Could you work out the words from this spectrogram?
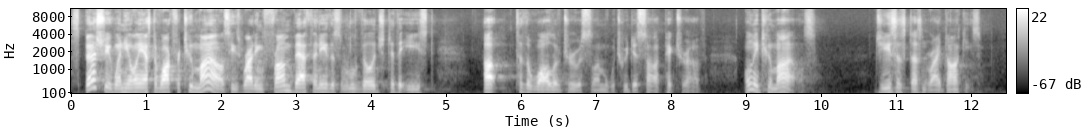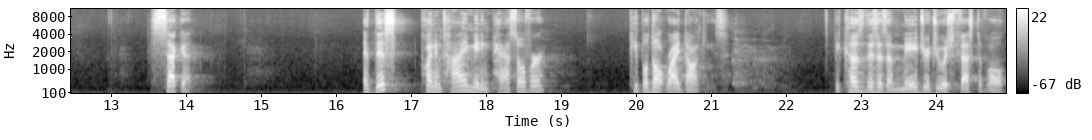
Especially when he only has to walk for two miles. He's riding from Bethany, this little village to the east, to the wall of Jerusalem, which we just saw a picture of. Only two miles. Jesus doesn't ride donkeys. Second, at this point in time, meaning Passover, people don't ride donkeys. Because this is a major Jewish festival,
